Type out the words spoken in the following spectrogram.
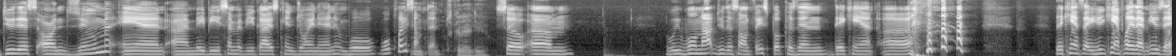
do this on Zoom, and uh, maybe some of you guys can join in, and we'll we'll play something. It's a good idea. So um, we will not do this on Facebook because then they can't uh, they can't say you can't play that music.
